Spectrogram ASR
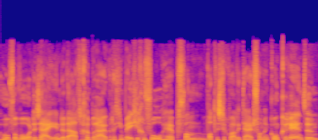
Hoeveel woorden zij inderdaad gebruiken. Dat je een beetje gevoel hebt van wat is de kwaliteit van mijn concurrenten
